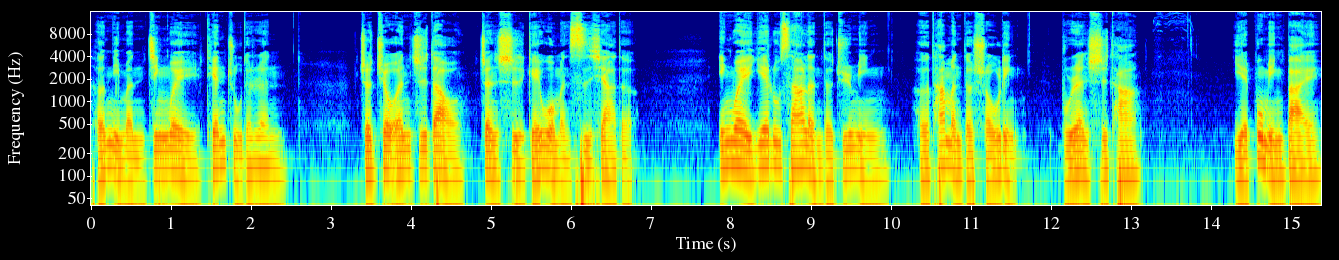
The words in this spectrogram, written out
和你们敬畏天主的人，这救恩之道正是给我们赐下的。因为耶路撒冷的居民和他们的首领不认识他，也不明白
